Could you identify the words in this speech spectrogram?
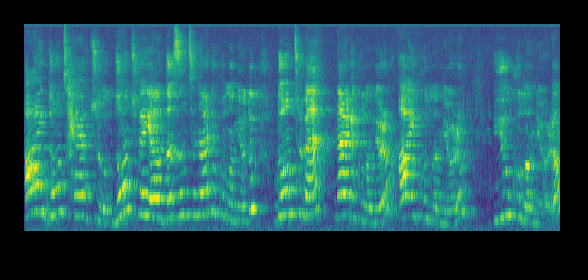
I don't have to. Don't veya doesn't'ı nerede kullanıyorduk? Don't'u ben nerede kullanıyorum? I kullanıyorum. You kullanıyorum.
